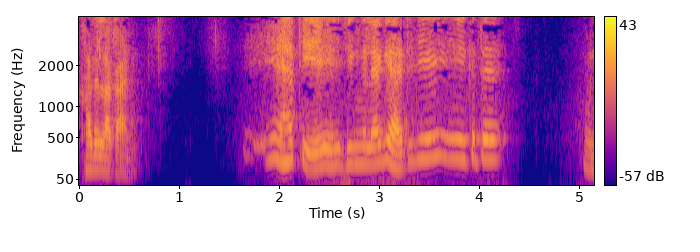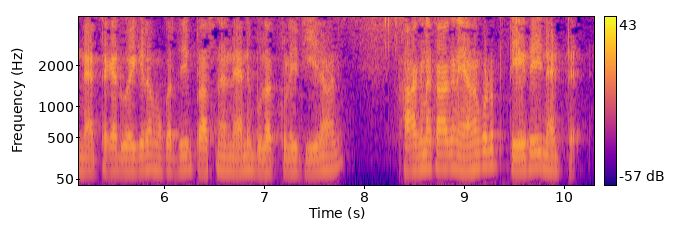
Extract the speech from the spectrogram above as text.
කඩලා කන්නේ. ඒ හැටි ඒ සිංහලයාගේ හැටි ඒකට නැට්ට කැඩුවයි කියලා මොකද ඉතින් ප්‍රශ්න නැහැනේ බුලත් කොලේ තියෙනවානේ. කාගෙන කාගෙන යනකොට තේරෙයි නැට්ට.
